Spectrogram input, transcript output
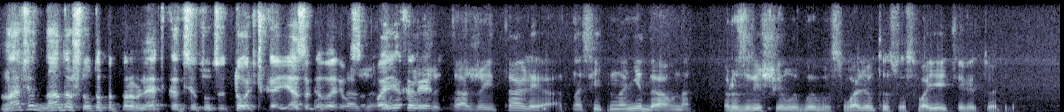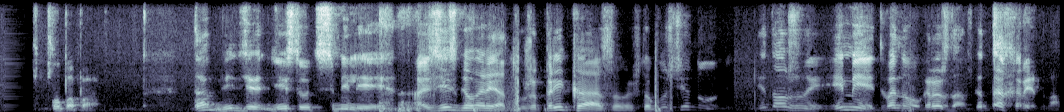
Значит, надо что-то подправлять в Конституции. Точка. Я заговорился. Та Поехали. Та же, та же Италия относительно недавно разрешила вывоз валюты со своей территории. О, папа. Там, видите, действуют смелее. А здесь говорят, уже приказывают, что госчиновники не должны иметь двойного гражданства. Да хрен вам.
